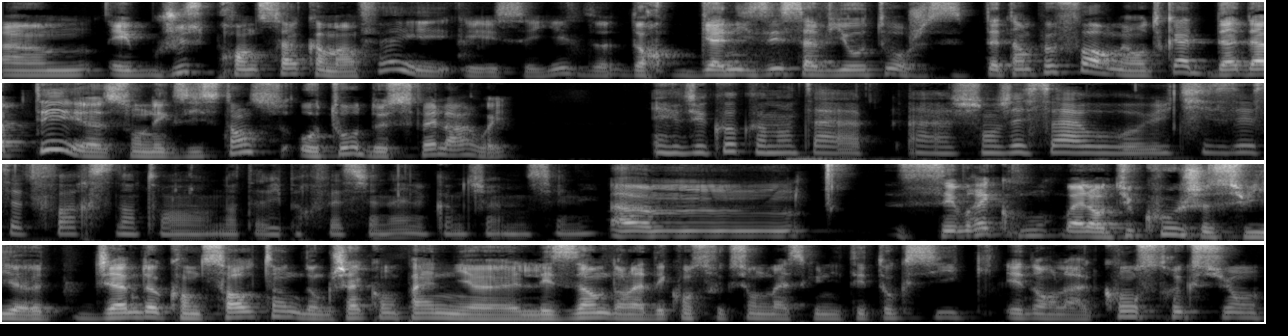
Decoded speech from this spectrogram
Euh, et juste prendre ça comme un fait et, essayer d'organiser sa vie autour. C'est peut-être un peu fort, mais en tout cas d'adapter euh, son existence autour de ce fait-là, oui. Et du coup, comment tu as, changé ça ou utilisé cette force dans, ton, dans ta vie professionnelle, comme tu as mentionné? Euh, C'est vrai que, alors du coup, je suis euh, gender consultant, donc j'accompagne les hommes dans la déconstruction de masculinité toxique et dans la construction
